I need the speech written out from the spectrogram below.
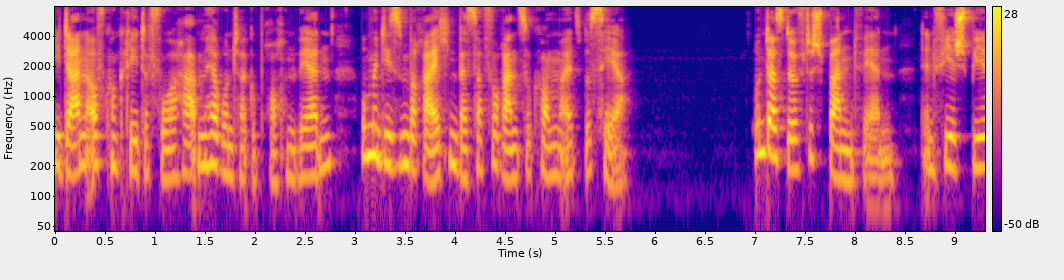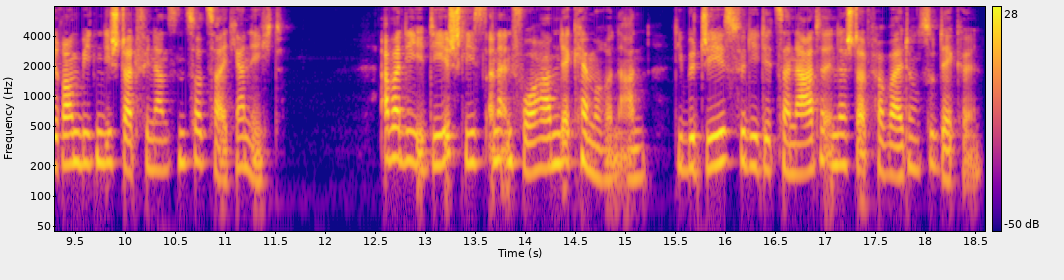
die dann auf konkrete Vorhaben heruntergebrochen werden, um in diesen Bereichen besser voranzukommen als bisher. Und das dürfte spannend werden, denn viel Spielraum bieten die Stadtfinanzen zurzeit ja nicht. Aber die Idee schließt an ein Vorhaben der Kämmerin an, die Budgets für die Dezernate in der Stadtverwaltung zu deckeln.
